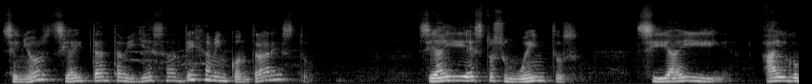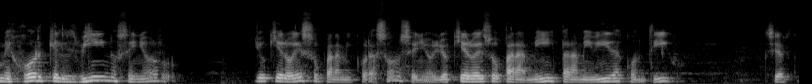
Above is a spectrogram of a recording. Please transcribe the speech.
Señor, si hay tanta belleza, déjame encontrar esto. Si hay estos ungüentos, si hay algo mejor que el vino, Señor, yo quiero eso para mi corazón, Señor. Yo quiero eso para mí, para mi vida contigo. ¿Cierto?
